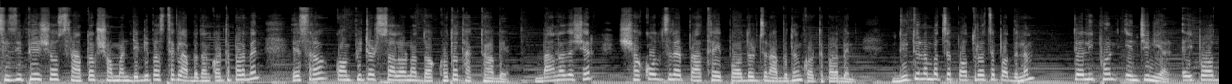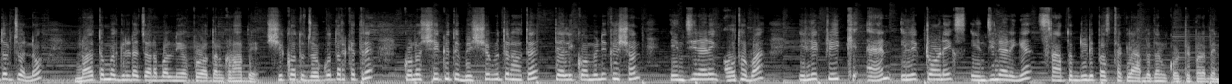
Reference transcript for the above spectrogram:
সিজিপিএ সহ স্নাতক সম্মান ডিগ্রি পাস থেকে আবেদন করতে পারবেন। এছাড়াও কম্পিউটার চালানোর দক্ষতা থাকতে হবে। বাংলাদেশের সকল জেলার প্রার্থীরা এই পদের জন্য আবেদন করতে পারবেন। দ্বিতীয় নম্বর যে পত্র রয়েছে, পদের নাম টেলিফোন ইঞ্জিনিয়ার। এই পদের জন্য নয়তম গ্রেডে জনবল নিয়োগ প্রদান করা হবে। শিক্ষত যোগ্যতার ক্ষেত্রে কোনো স্বীকৃত বিশ্ববিদ্যালয় হতে টেলিকমিউনিকেশন, ইঞ্জিনিয়ারিং অথবা ইলেকট্রিক অ্যান্ড ইলেকট্রনিক্স ইঞ্জিনিয়ারিংয়ে স্নাতক ডিগ্রি পাস থাকলে আবেদন করতে পারবেন।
